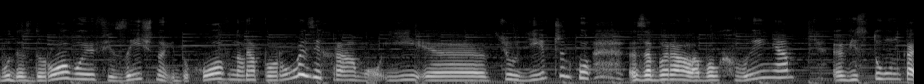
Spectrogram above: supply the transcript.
Буде здоровою фізично і духовно на порозі храму. І е, цю дівчинку забирала волхвиня, вістунка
